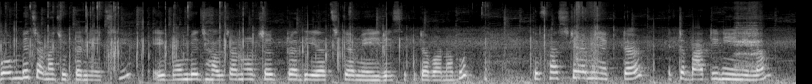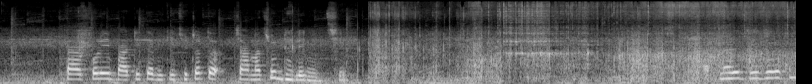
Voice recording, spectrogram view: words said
বোম্বে চানাচুরটা নিয়েছি। এই বোম্বে ঝাল চানাচুরটা দিয়ে আজকে আমি এই রেসিপিটা বানাবো। তো ফার্স্টে আমি একটা একটা বাটি নিয়ে নিলাম। তারপরে এই বাটিতে আমি কিছুটা চানাচুর ঢেলে নিচ্ছি। আপনারা যে যেরকম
